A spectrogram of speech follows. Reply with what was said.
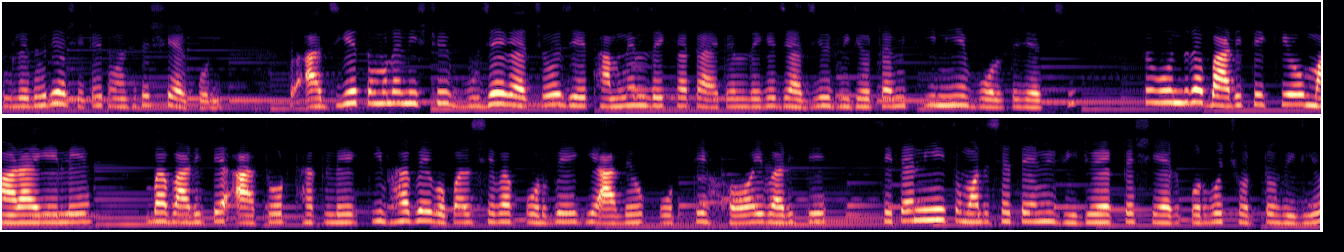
তুলে ধরি আর সেটাই তোমার সাথে শেয়ার করি। তো আজকে তোমরা নিশ্চয়ই বুঝে গেছো যে থামনেল দেখে আর টাইটেল দেখে যে আজকের ভিডিওটা আমি কী নিয়ে বলতে যাচ্ছি। তো বন্ধুরা বাড়িতে কেউ মারা গেলে বা বাড়িতে আতর থাকলে কীভাবে গোপাল সেবা করবে, কি আদেও করতে হয় বাড়িতে, সেটা নিয়েই তোমাদের সাথে আমি ভিডিও একটা শেয়ার করব, ছোট্ট ভিডিও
